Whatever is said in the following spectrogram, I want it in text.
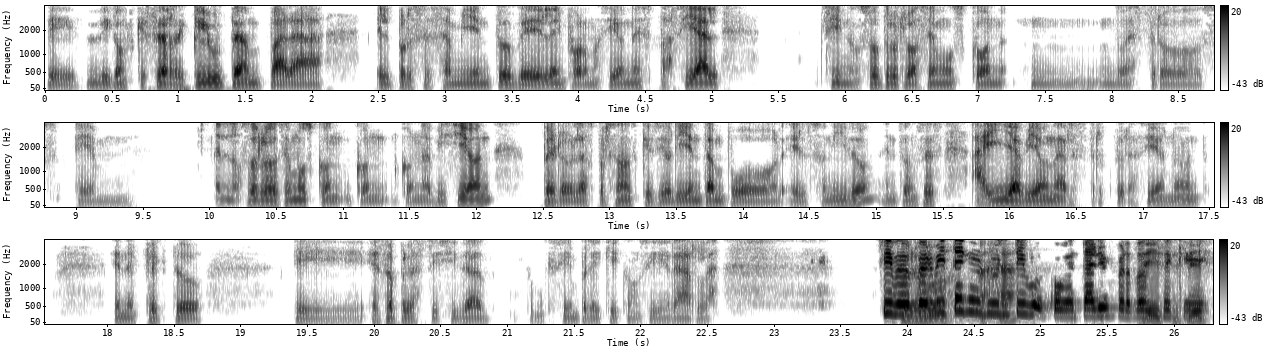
eh, digamos que se reclutan para el procesamiento de la información espacial. Si nosotros lo hacemos con mm, nuestros, em, nosotros lo hacemos con, con, con la visión, pero las personas que se orientan por el sonido, entonces ahí había una reestructuración, ¿no? En efecto, esa plasticidad como que siempre hay que considerarla. Si me permiten un último comentario, perdón, sé que...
